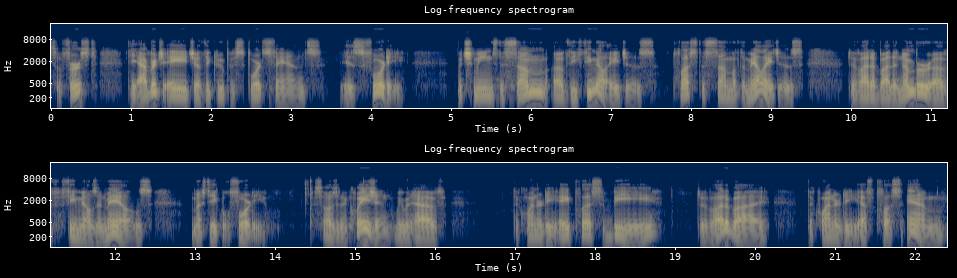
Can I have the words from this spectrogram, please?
So first, the average age of the group of sports fans is 40, which means the sum of the female ages plus the sum of the male ages divided by the number of females and males must equal 40. So as an equation, we would have the quantity a plus b divided by the quantity f plus m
